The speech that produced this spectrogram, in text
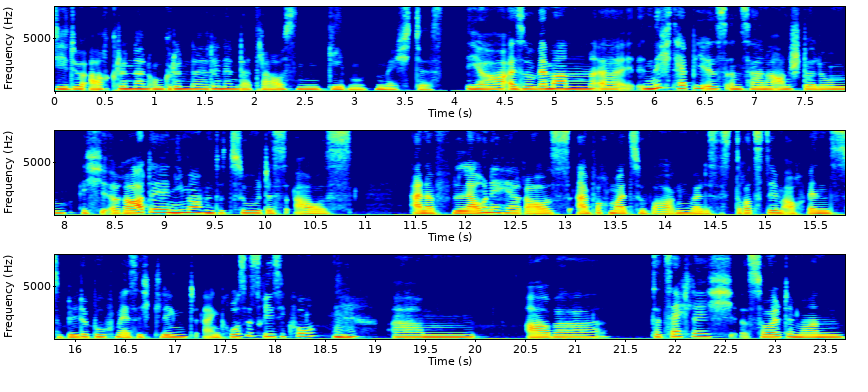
die du auch Gründern und Gründerinnen da draußen geben möchtest? Ja, also wenn man äh, nicht happy ist in seiner Anstellung, ich rate niemandem dazu, das aus einer Laune heraus einfach mal zu wagen, weil das ist trotzdem, auch wenn es so bilderbuchmäßig klingt, ein großes Risiko. Mhm. Ähm, aber tatsächlich sollte man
